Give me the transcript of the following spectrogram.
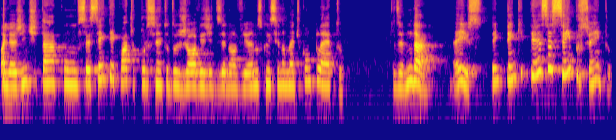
Olha, a gente está com 64% dos jovens de 19 anos com ensino médio completo. Quer dizer, não dá, é isso. Tem, tem que ter esse 100%,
